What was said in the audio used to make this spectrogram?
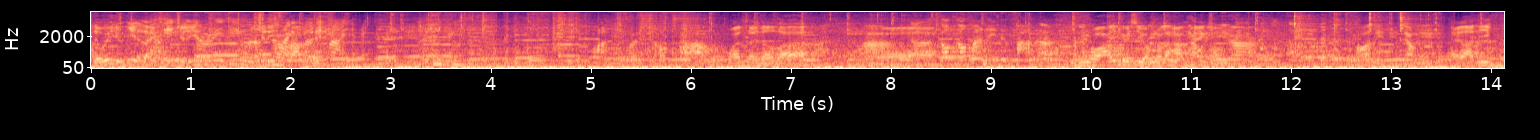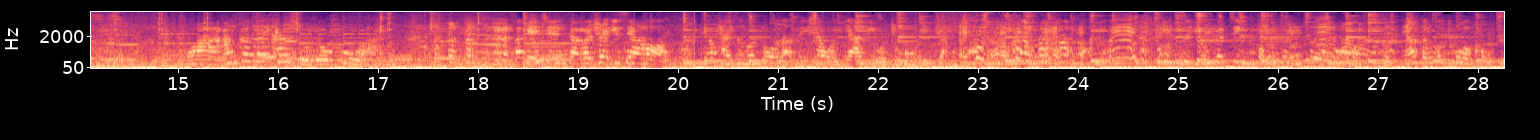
，the way you eat like usually usually stuff 嚟，還齊豆沙啊！啊，講講翻你都發啦。哇！呢句説話覺得啱聽喎。好，你你钓鱼。係啦啲。哇，安哥在看数多部啊。OK，先 double check 一下哈，不要拍这么多了，等一下我压力我就不会讲话了。一直有一个镜头对着我，你要等我脱口罩，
